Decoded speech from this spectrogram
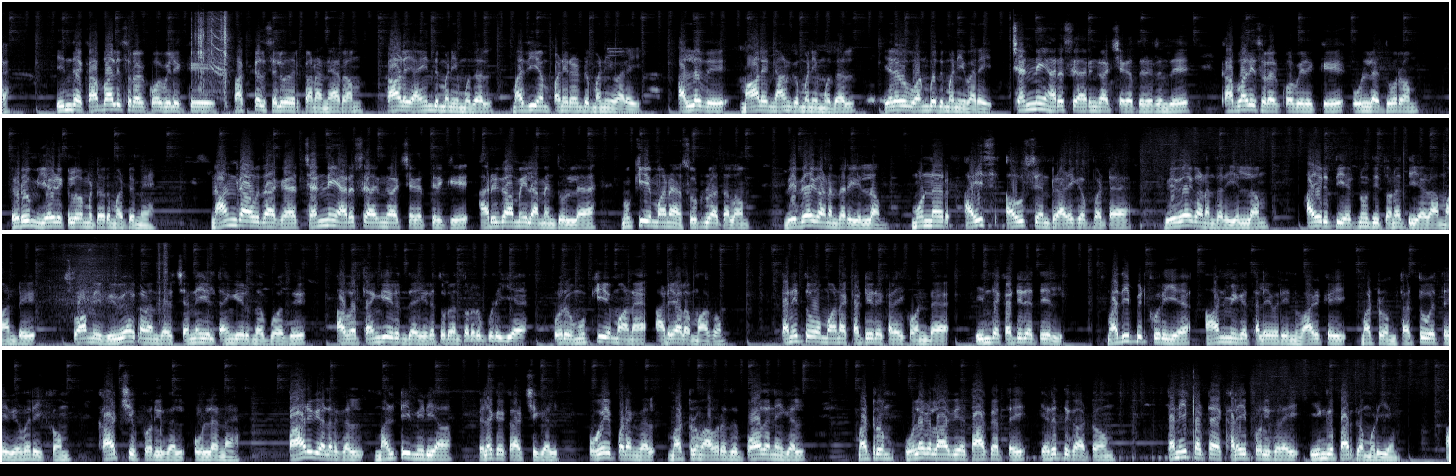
இந்த கபாலீஸ்வரர் கோவிலுக்கு மக்கள் செல்வதற்கான நேரம் காலை ஐந்து மணி முதல் மதியம் பனிரெண்டு மணி வரை அல்லது மாலை நான்கு மணி முதல் இரவு ஒன்பது மணி வரை. சென்னை அரசு அருங்காட்சியகத்திலிருந்து கபாலீஸ்வரர் கோவிலுக்கு உள்ள தூரம் வெறும் ஏழு கிலோமீட்டர் மட்டுமே. நான்காவதாக சென்னை அரசு அருங்காட்சியகத்திற்கு அருகாமையில் அமைந்துள்ள முக்கியமான சுற்றுலா தலம் விவேகானந்தர் இல்லம். முன்னர் ஐஸ் ஹவுஸ் என்று அழைக்கப்பட்ட விவேகானந்தர் இல்லம் ஆயிரத்தி எட்நூத்தி தொண்ணூத்தி ஏழாம் ஆண்டு சுவாமி விவேகானந்தர் சென்னையில் தங்கியிருந்த போது அவர் தங்கியிருந்த இடத்துடன் தொடர்புடைய ஒரு முக்கியமான அடையாளமாகும். தனித்துவமான கட்டிடக்கலை கொண்ட இந்த கட்டிடத்தில் மதிப்பிற்குரிய ஆன்மீக தலைவரின் வாழ்க்கை மற்றும் தத்துவத்தை விவரிக்கும் காட்சி பொருள்கள் உள்ளன. பார்வையாளர்கள் மல்டிமீடியா விளக்க காட்சிகள் புகைப்படங்கள் மற்றும் அவரது போதனைகள் மற்றும் உலகளாவிய தாக்கத்தை எடுத்துக்காட்டும். தனிப்பட்ட கலைப்பொருள்களை இங்கு பார்க்க முடியும்.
